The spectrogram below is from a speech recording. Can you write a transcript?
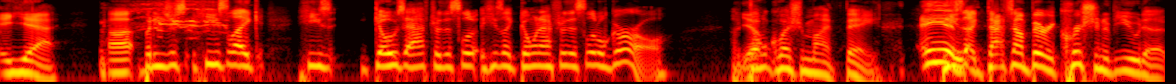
Yeah. Uh, but he just he's like he's goes after this little he's like going after this little girl. Like, Yep. Don't question my faith. And- he's like, that's not very Christian of you to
